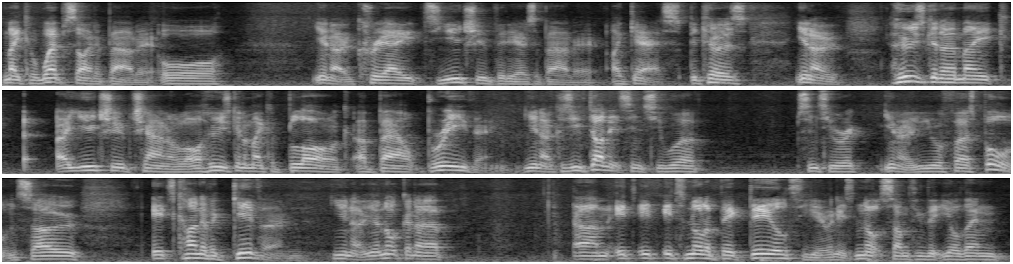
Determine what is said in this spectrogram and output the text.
make a website about it or you know create YouTube videos about it. I guess because you know who's going to make a YouTube channel or who's going to make a blog about breathing, you know, because you've done it since you were since you were you know you were first born. So it's kind of a given. You know, you're not going to. Um, it, it, it's not a big deal to you, and it's not something that you're then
